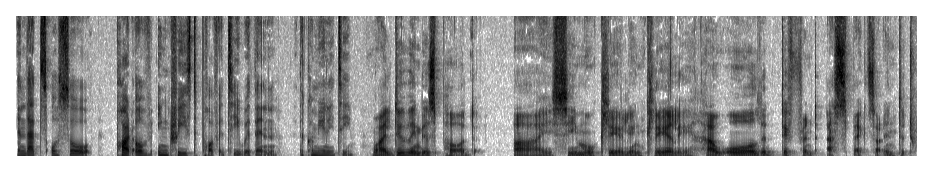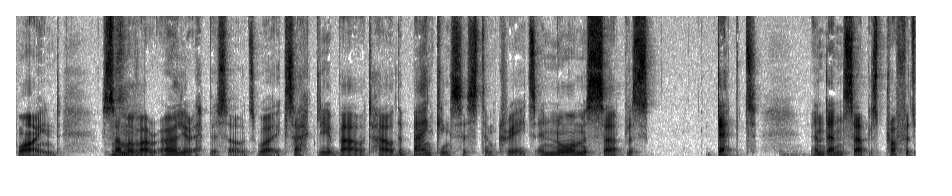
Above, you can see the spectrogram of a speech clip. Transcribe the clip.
And that's also part of increased poverty within the community. While doing this pod, I see more clearly and clearly how all the different aspects are intertwined. Some mm-hmm. of our earlier episodes were exactly about how the banking system creates enormous surplus debt and then surplus profits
